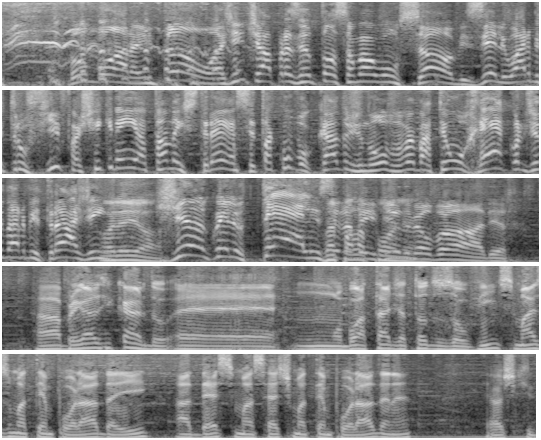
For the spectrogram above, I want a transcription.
Vambora, então. A gente já apresentou Samuel Gonçalves, ele, o árbitro FIFA. Achei que nem ia estar tá na estreia. Você tá convocado de novo, vai bater um recorde na arbitragem. Olha aí, ó. Jean Coelho Teles, seja bem-vindo, meu brother. Ah, obrigado, Ricardo. É, uma boa tarde a todos os ouvintes. Mais uma temporada aí, a 17 temporada, né? Eu acho que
